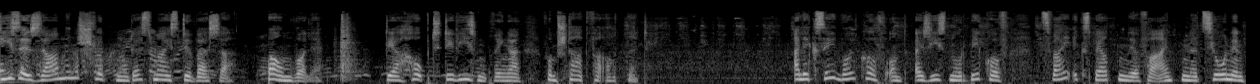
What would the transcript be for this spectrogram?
Diese Samen schlucken das meiste Wasser, Baumwolle, der Hauptdevisenbringer, vom Staat verordnet. Alexei Volkov und Aziz Nurbekov, zwei Experten der Vereinten Nationen,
